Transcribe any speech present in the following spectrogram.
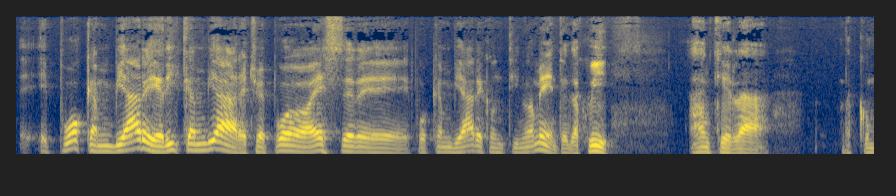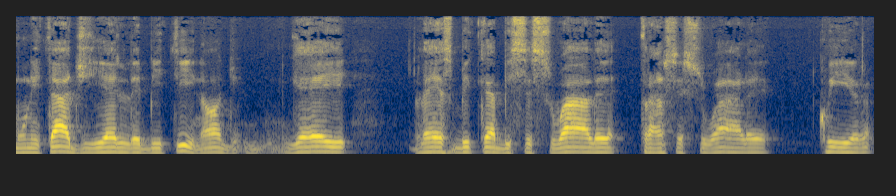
e può cambiare e ricambiare, cioè può essere, può cambiare continuamente. Da qui anche la, la comunità GLBT, no? gay, lesbica, bisessuale, transessuale, queer,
